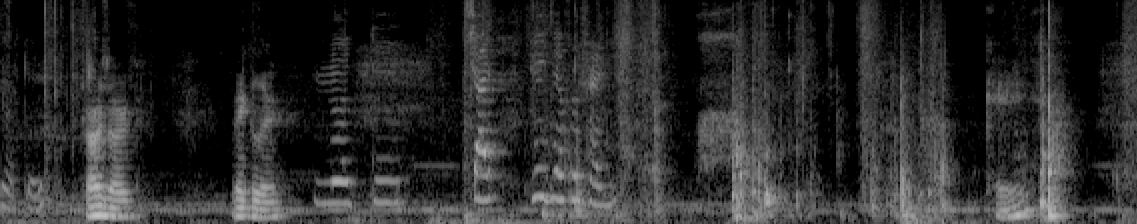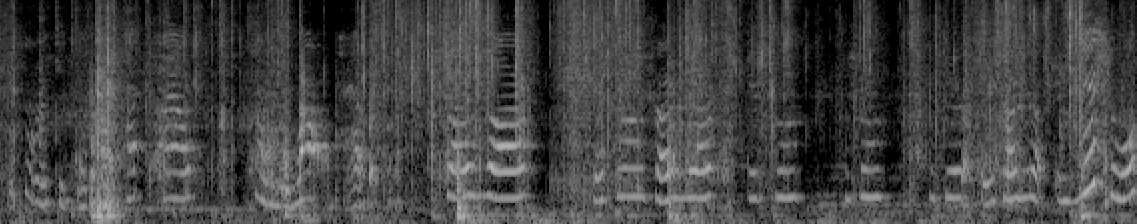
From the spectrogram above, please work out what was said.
Nothing. Charizard. Regular. Shine. Three different. Okay. This one. This one, this one, this one, and this one.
